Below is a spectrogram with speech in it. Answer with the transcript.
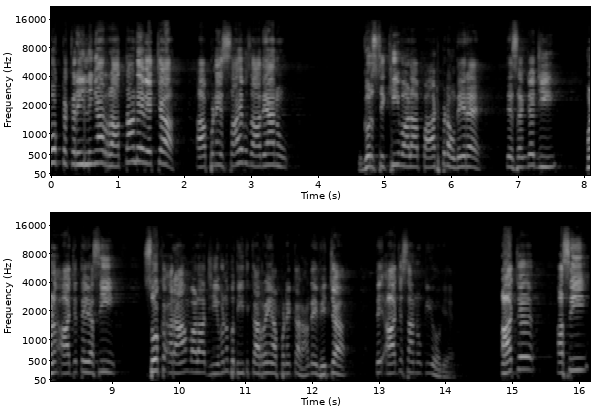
ਉਹ ਕਕਰੀਲੀਆਂ ਰਾਤਾਂ ਦੇ ਵਿੱਚ ਆਪਣੇ ਸਾਹਿਬਜ਼ਾਦਿਆਂ ਨੂੰ ਗੁਰਸਿੱਖੀ ਵਾਲਾ ਪਾਠ ਪੜਾਉਂਦੇ ਰਹੇ। ਤੇ ਸੰਗਤ ਜੀ, ਹੁਣ ਅੱਜ ਤੇ ਅਸੀਂ ਸੁੱਖ ਆਰਾਮ ਵਾਲਾ ਜੀਵਨ ਬਤੀਤ ਕਰ ਰਹੇ ਹਾਂ ਆਪਣੇ ਘਰਾਂ ਦੇ ਵਿੱਚ। ਤੇ ਅੱਜ ਸਾਨੂੰ ਕੀ ਹੋ ਗਿਆ? ਅੱਜ ਅਸੀਂ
